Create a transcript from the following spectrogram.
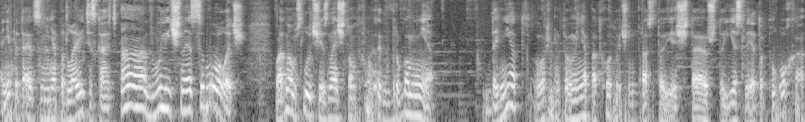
они пытаются меня подловить и сказать, а, двуличная сволочь. В одном случае, значит, он хвалит, в другом нет. Да нет, в общем-то, у меня подход очень простой. Я считаю, что если это плохо,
